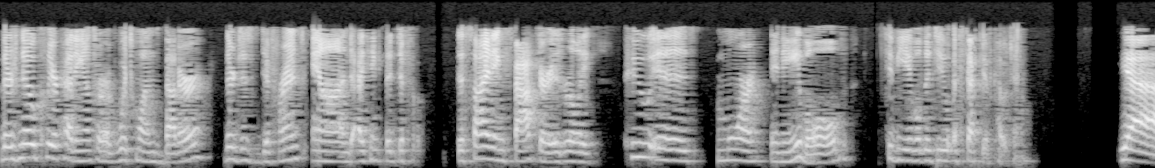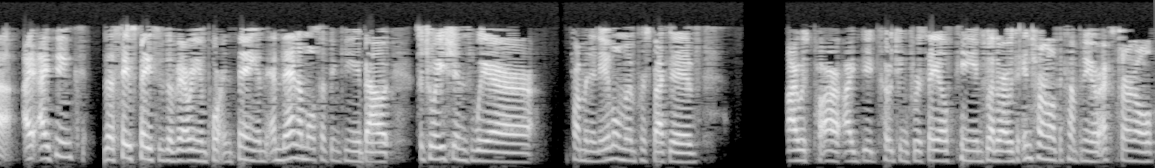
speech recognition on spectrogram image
there's no clear cut answer of which one's better. They're just different. And I think the dif- deciding factor is really who is more enabled to be able to do effective coaching. Yeah, I, I think the safe space is a very important thing. And, and then I'm also thinking about situations where, from an enablement perspective, I was part, I did coaching for sales teams, whether I was internal at the company or external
